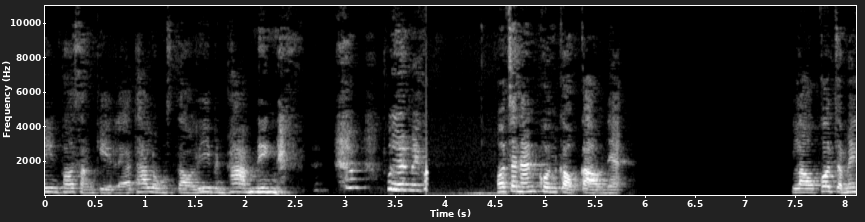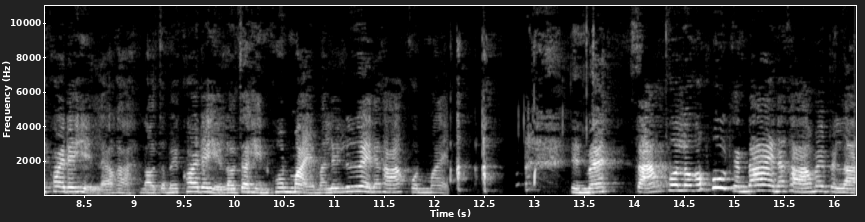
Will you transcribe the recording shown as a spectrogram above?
นิ่ง เพราะสังเกตแล้วถ้าลงสตอรี่เป็นภาพนิ่ง เพื่อนไม่ค่อยเพราะฉะนั้นคนเก่าๆเนี่ย เราก็จะไม่ค่อยได้เห็นแล้วค่ะ เราจะไม่ค่อยได้เห็น เราจะเห็นคนใหม่มาเรื่อยๆนะคะ คนใหม่ เห็นไหมสามคนเราก็พูดกันได้นะคะ ไม่เป็นไร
